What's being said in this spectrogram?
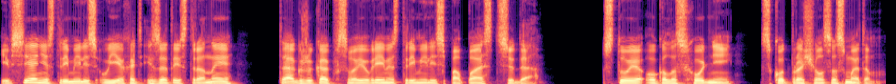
И все они стремились уехать из этой страны, так же, как в свое время стремились попасть сюда. Стоя около сходней, Скотт прощался с Мэттом.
